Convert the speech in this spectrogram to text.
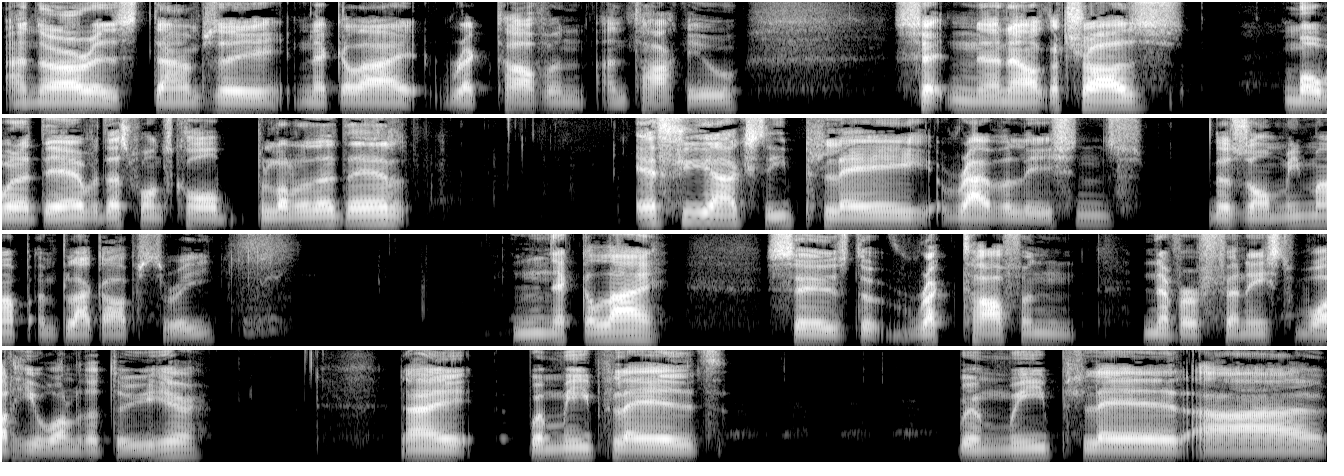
and there is Dempsey, Nikolai, Richtofen, and Takeo sitting in Alcatraz Mob of the Dead, but this one's called Blood of the Dead. If you actually play Revelations, the zombie map in Black Ops 3, Nikolai says that Richtofen never finished what he wanted to do here. Now, when we played, when we played uh,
